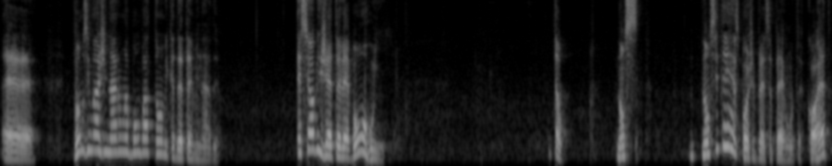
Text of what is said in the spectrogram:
é, vamos imaginar uma bomba atômica determinada. Esse objeto ele é bom ou ruim? Então, não, não se tem resposta para essa pergunta, correto?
